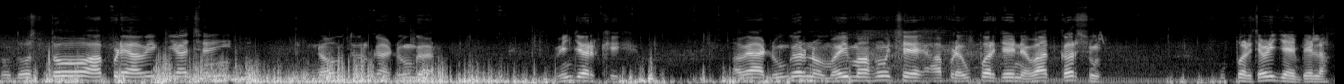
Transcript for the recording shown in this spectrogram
તો દોસ્તો, આપણે આવી ગયા છે નવદુર્ગા ડુંગર, વિંજરખી. હવે આ ડુંગરનો મહિમા શું છે, આપણે ઉપર જઈને વાત કરશું. ઉપર ચડી જાય પહેલાં.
